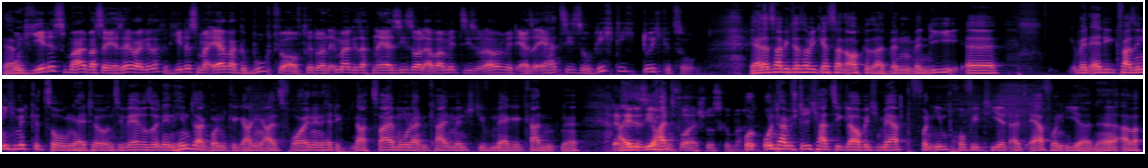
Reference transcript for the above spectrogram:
Ja. und jedes Mal, was er ja selber gesagt hat, jedes Mal er war gebucht für Auftritte und immer gesagt, naja, sie soll aber mit, sie soll aber mit. Also er hat sie so richtig durchgezogen. Ja, das habe ich, das hab ich gestern auch gesagt. Wenn, wenn die, äh, wenn er die quasi nicht mitgezogen hätte und sie wäre so in den Hintergrund gegangen als Freundin, hätte nach zwei Monaten kein Mensch die mehr gekannt. Ne? Dann also hätte sie, schon hat, vorher Schluss gemacht. unterm Strich hat sie, glaube ich, mehr von ihm profitiert als er von ihr. Ne? Aber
